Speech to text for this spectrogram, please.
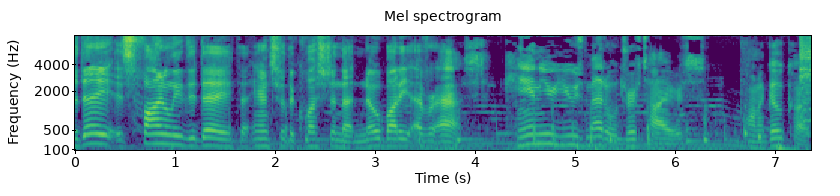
Today is finally the day to answer the question that nobody ever asked. Can you use metal drift tires on a go-kart?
